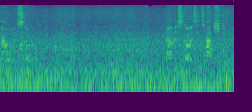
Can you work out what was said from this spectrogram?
Now what's gone on? Now this guy's attached to me.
